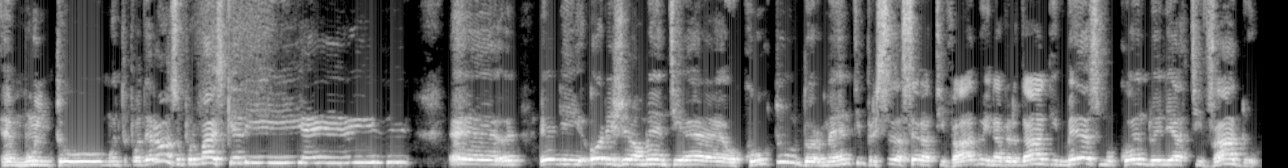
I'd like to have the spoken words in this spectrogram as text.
é muito, muito poderoso, por mais que ele, é, ele originalmente é oculto, dormente, precisa ser ativado, e na verdade, mesmo quando ele é ativado,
